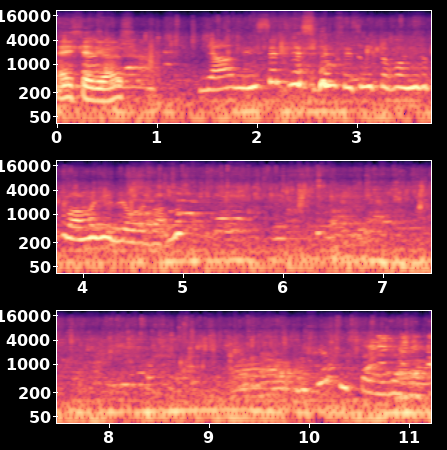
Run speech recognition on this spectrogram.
Ne hissediyorsunuz? Ya ne hissediyorsun? Sesi mikrofon gibi kulağıma geliyor oradan. Nasıl yapmışlar acaba?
